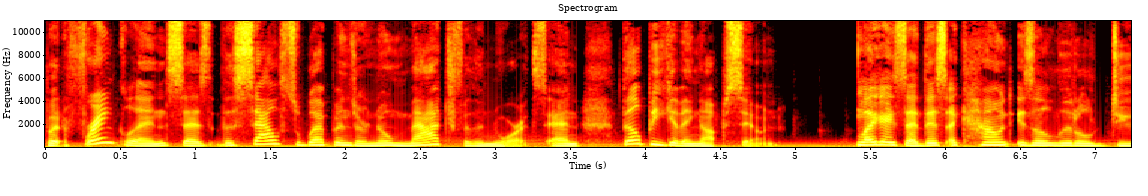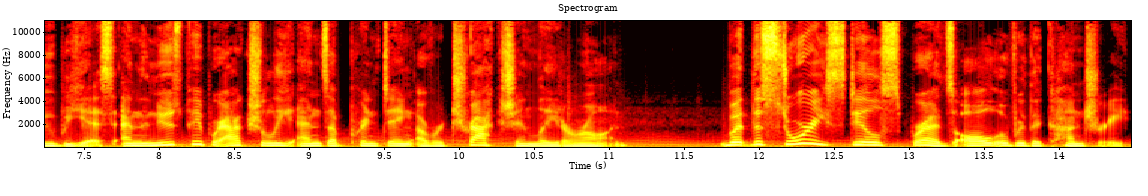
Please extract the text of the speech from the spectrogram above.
But Franklin says the South's weapons are no match for the North's, and they'll be giving up soon. Like I said, this account is a little dubious, and the newspaper actually ends up printing a retraction later on. But the story still spreads all over the country.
